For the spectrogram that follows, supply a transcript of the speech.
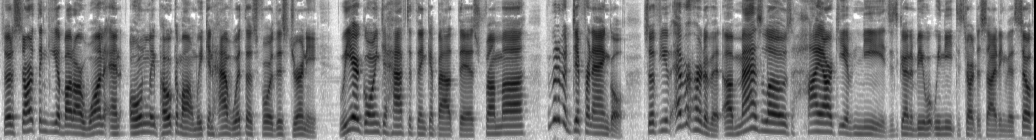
So to start thinking about our one and only Pokemon we can have with us for this journey, we are going to have to think about this from uh, a bit of a different angle. So, if you've ever heard of it, uh, Maslow's hierarchy of needs is going to be what we need to start deciding this. So,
